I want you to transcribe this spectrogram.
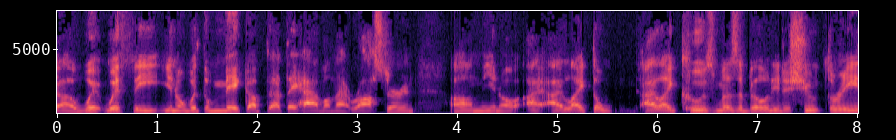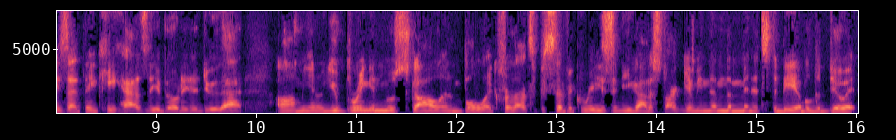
uh, with, with the, you know, with the makeup that they have on that roster. And, um, you know, I, I like the I like Kuzma's ability to shoot threes. I think he has the ability to do that. Um, you know, you bring in Muscala and Bullock for that specific reason. You got to start giving them the minutes to be able to do it.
